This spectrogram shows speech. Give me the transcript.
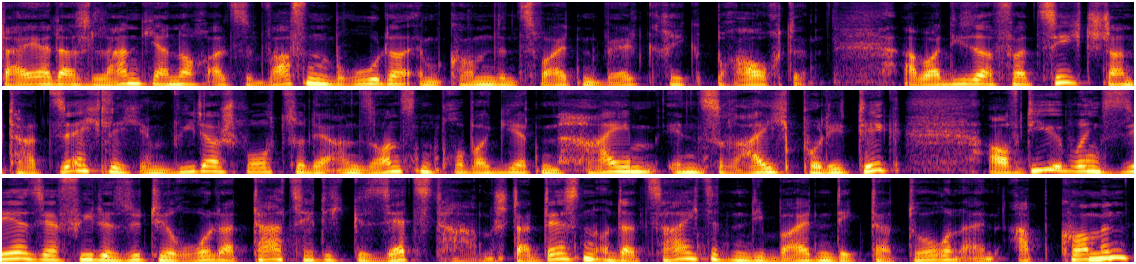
da er das Land ja noch als Waffenbruder im kommenden Zweiten Weltkrieg brauchte. Aber dieser Verzicht stand tatsächlich im Widerspruch zu der ansonsten propagierten Heim ins Reich Politik, auf die übrigens sehr, sehr viele Südtiroler Südtiroler tatsächlich gesetzt haben. Stattdessen unterzeichneten die beiden Diktatoren ein Abkommen,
